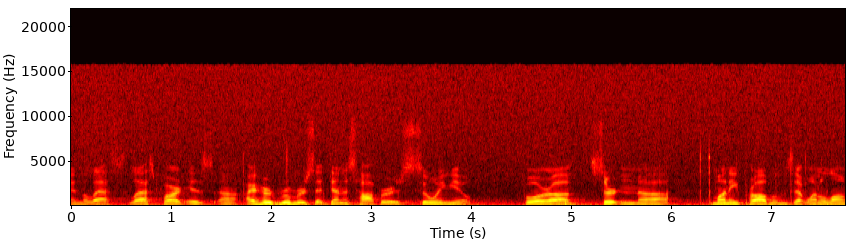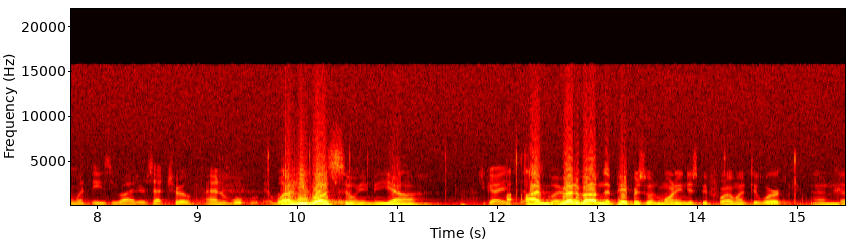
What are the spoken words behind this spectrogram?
And the last last part is, uh, I heard rumors that Dennis Hopper is suing you for uh, certain uh, money problems that went along with Easy Rider. Is that true? And what? He was suing me, yeah. Did you guys? uh, I read up? about it in the papers one morning just before I went to work, and uh,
